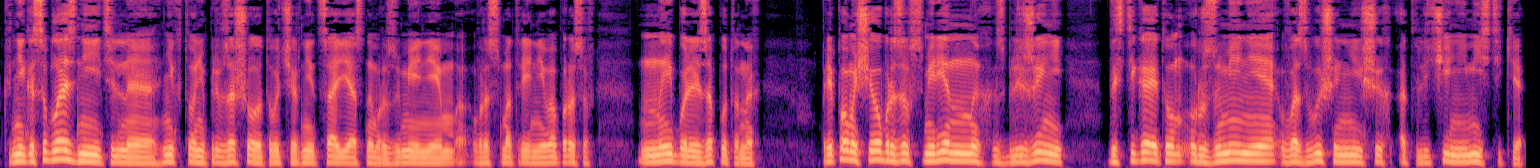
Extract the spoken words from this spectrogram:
Книга соблазнительная. Никто не превзошел этого черница ясным разумением в рассмотрении вопросов наиболее запутанных. При помощи образов смиренных сближений достигает он разумения возвышеннейших отвлечений мистики.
